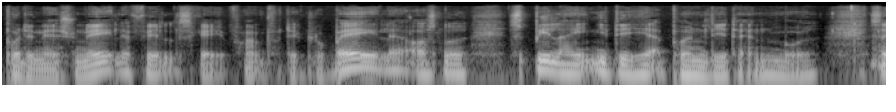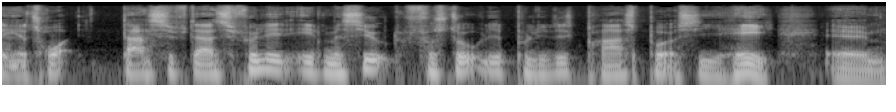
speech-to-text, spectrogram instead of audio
på det nationale fællesskab frem for det globale og sådan noget, spiller ind i det her på en lidt anden måde. Så ja. jeg tror, der er, der er selvfølgelig et, et massivt forståeligt politisk pres på at sige, hey, øh,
